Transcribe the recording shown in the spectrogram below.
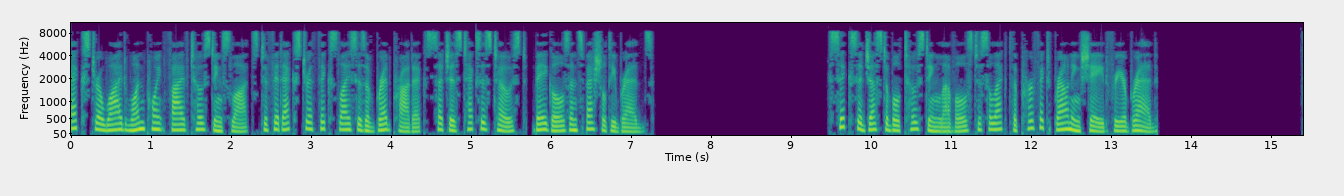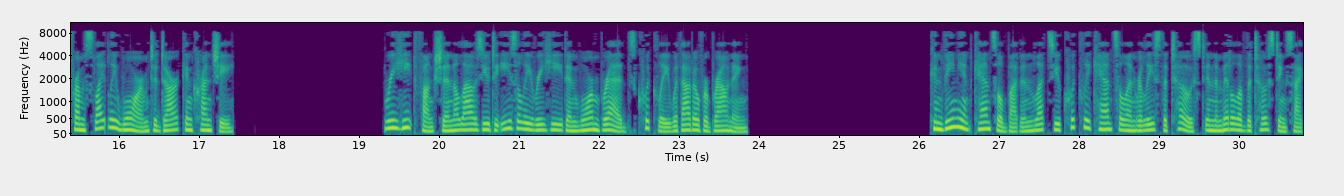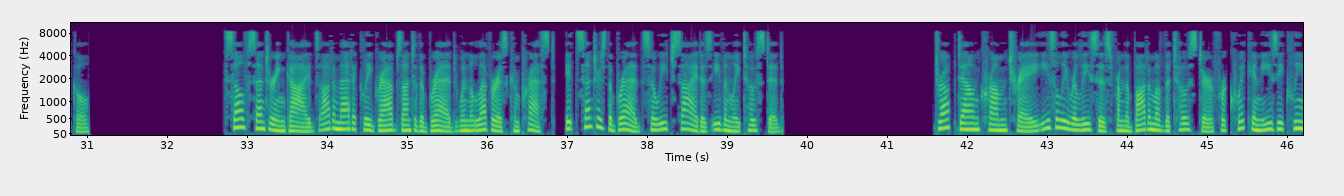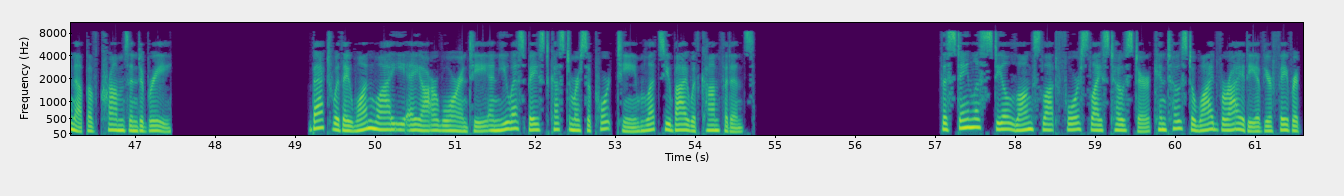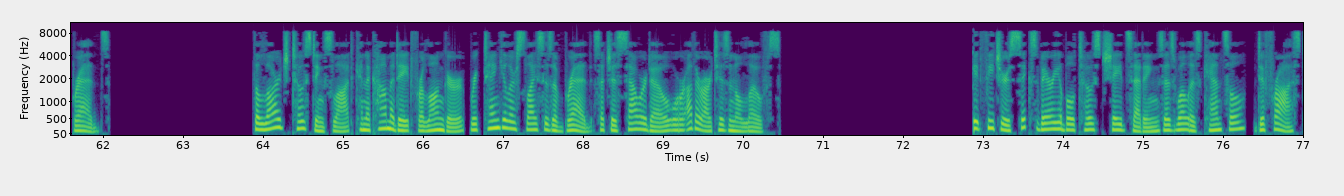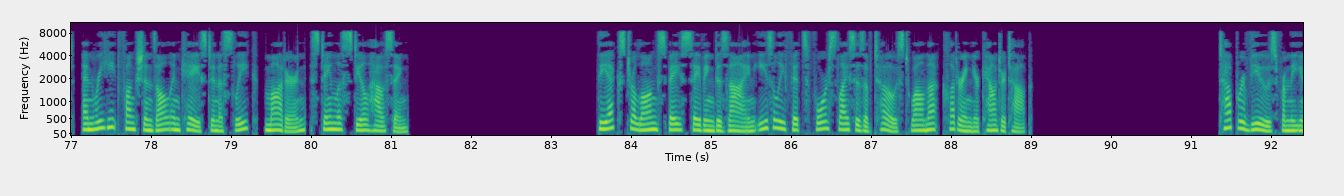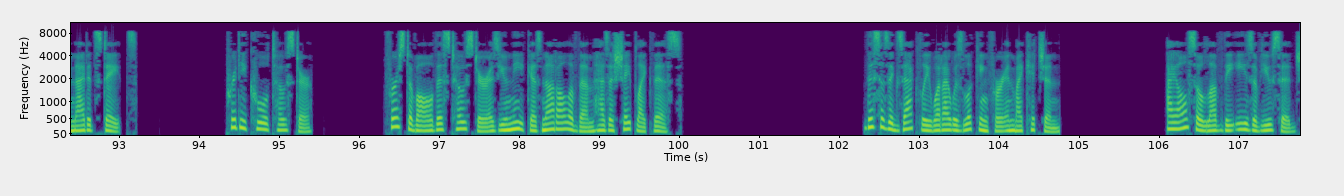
Extra wide 1.5 toasting slots to fit extra thick slices of bread products such as Texas toast, bagels and specialty breads. 6 adjustable toasting levels to select the perfect browning shade for your bread. From slightly warm to dark and crunchy. Reheat function allows you to easily reheat and warm breads quickly without overbrowning. Convenient cancel button lets you quickly cancel and release the toast in the middle of the toasting cycle. Self-centering guides automatically grabs onto the bread when the lever is compressed. It centers the bread so each side is evenly toasted. Drop-down crumb tray easily releases from the bottom of the toaster for quick and easy cleanup of crumbs and debris. Backed with a 1YEAR warranty and US-based customer support team lets you buy with confidence. The stainless steel long slot 4-slice toaster can toast a wide variety of your favorite breads. The large toasting slot can accommodate for longer, rectangular slices of bread such as sourdough or other artisanal loaves. It features six variable toast shade settings as well as cancel, defrost, and reheat functions all encased in a sleek, modern, stainless steel housing. The extra long space-saving design easily fits four slices of toast while not cluttering your countertop. Top reviews from the United States. Pretty cool toaster. First of all this toaster is unique as not all of them has a shape like this. This is exactly what I was looking for in my kitchen. I also love the ease of usage.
